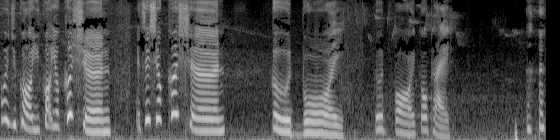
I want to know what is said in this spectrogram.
What you got? You got your cushion. Is this your cushion? Good boy. Good boy. Go play.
